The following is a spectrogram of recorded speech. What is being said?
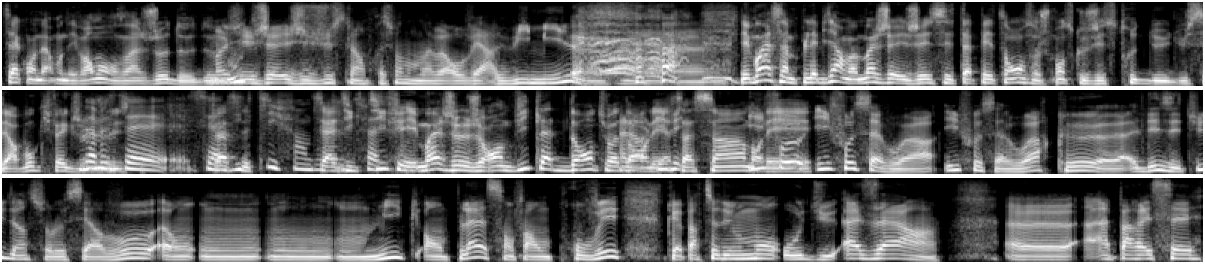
C'est qu'on on est vraiment dans un jeu de. de Moi, j'ai- juste l'impression d'en avoir ouvert 8000. euh, Mais moi, ça me plaît bien. Moi, j'ai cette appétence. Je pense que j'ai ce truc du, du cerveau qui fait que je. C'est addictif. hein, c'est addictif façon. et moi, je, je rentre vite là-dedans, tu vois, dans les il- assassins, dans il, les. faut, il faut savoir, il faut savoir que euh, des études hein, sur le cerveau ont, mis en place, enfin ont prouvé qu'à partir du moment où du hasard euh, apparaissait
